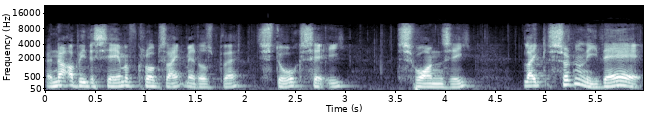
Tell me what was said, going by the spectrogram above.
And that'll be the same of clubs like Middlesbrough, Stoke City, Swansea. Like, suddenly their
